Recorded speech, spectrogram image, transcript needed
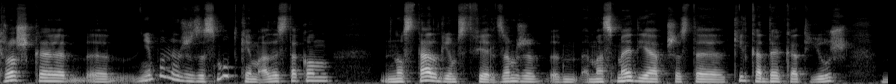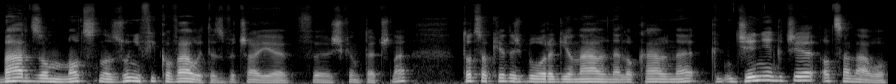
troszkę, e, nie powiem, że ze smutkiem, ale z taką nostalgią stwierdzam, że mass media przez te kilka dekad już bardzo mocno zunifikowały te zwyczaje w- świąteczne. To, co kiedyś było regionalne, lokalne, gdzie niegdzie ocalało,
